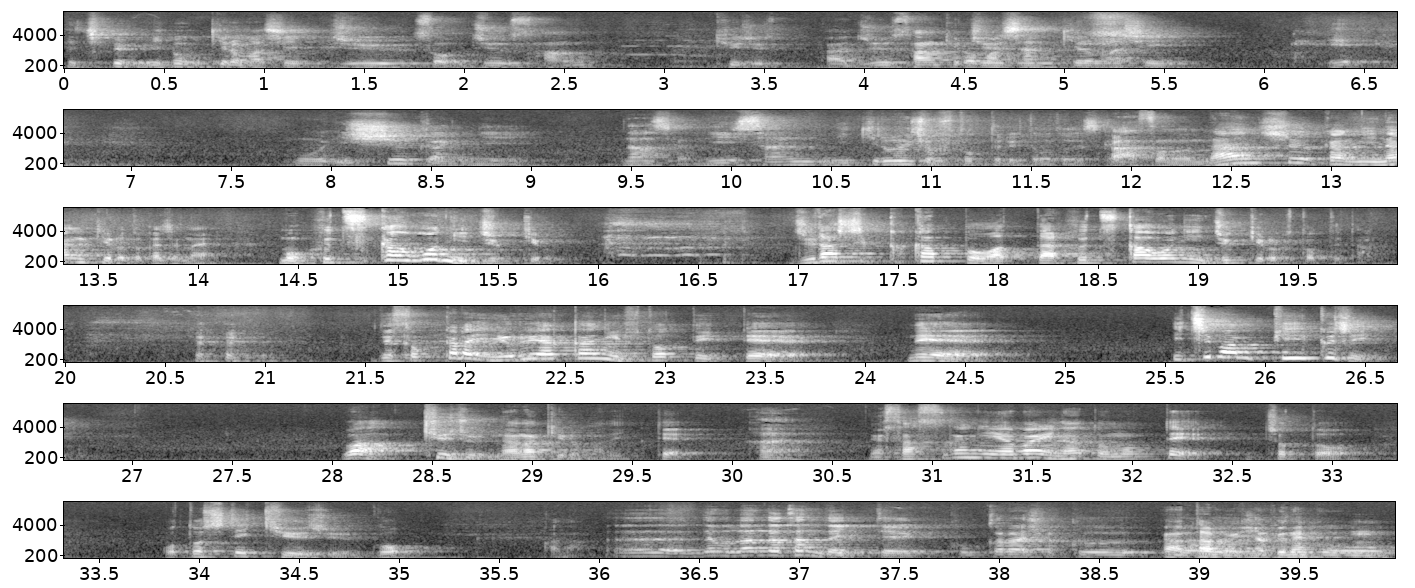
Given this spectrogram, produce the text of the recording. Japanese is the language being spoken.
14キロ増し。10そう1390あ13キロ増し。13キロ増しえ？もう1週間に何ですか？232キロ以上太ってるってことですか？あその何週間に何キロとかじゃない。もう2日後に10キロ。ジュラシックカップ終わった2日後に10キロ太ってた。でそこから緩やかに太っていってで一番ピーク時は97キロまでいって。さすがにやばいなと思ってちょっと落として95かな。えーでもなんだかんだ言ってここから100あ多分行くね。105うん。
